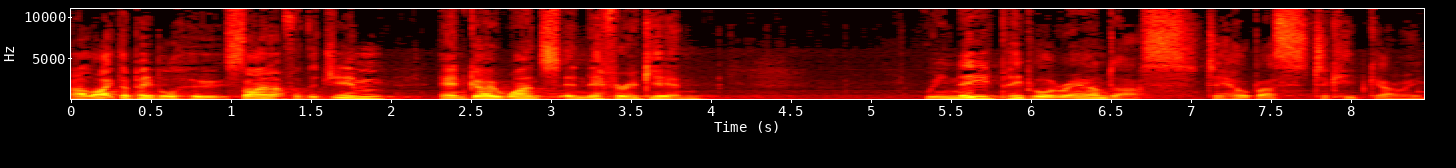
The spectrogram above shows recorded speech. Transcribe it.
I like the people who sign up for the gym and go once and never again. We need people around us to help us to keep going.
